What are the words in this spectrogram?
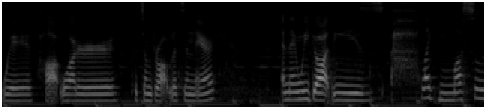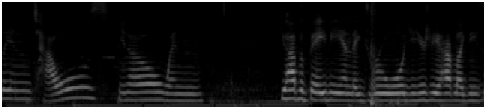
with hot water, put some droplets in there. And then we got these like muslin towels, you know, when you have a baby and they drool, you usually have like these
